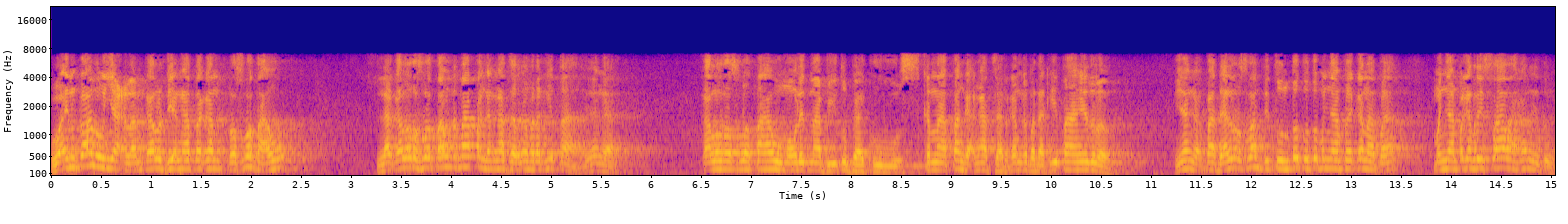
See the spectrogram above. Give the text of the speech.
"Wa in qalu ya'lam" kalau dia mengatakan Rasulullah tahu. Lah kalau Rasulullah tahu kenapa enggak ngajarkan kepada kita? Ya enggak? Kalau Rasulullah tahu Maulid Nabi itu bagus, kenapa enggak ngajarkan kepada kita gitu loh? Ya enggak? Padahal Rasulullah dituntut untuk menyampaikan apa? menyampaikan risalah kan itu.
